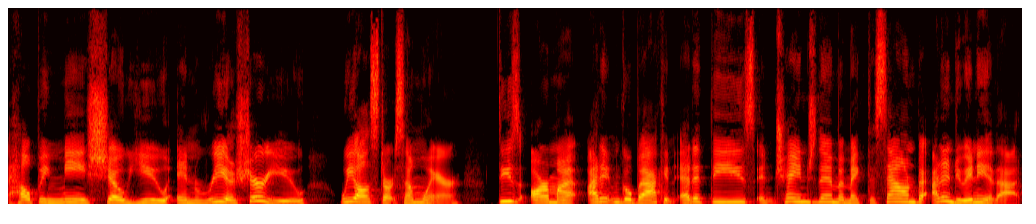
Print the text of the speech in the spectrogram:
helping me show you and reassure you we all start somewhere. These are my, I didn't go back and edit these and change them and make the sound, but I didn't do any of that.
